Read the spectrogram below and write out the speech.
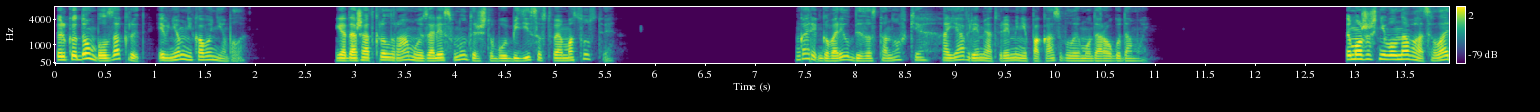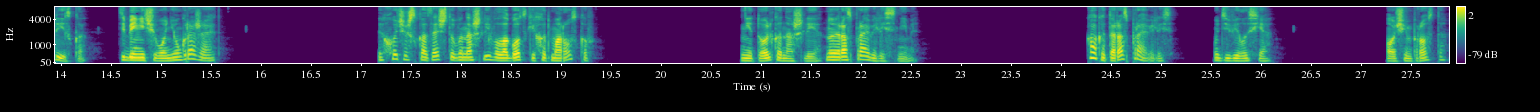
только дом был закрыт, и в нем никого не было. Я даже открыл раму и залез внутрь, чтобы убедиться в твоем отсутствии. Гарик говорил без остановки, а я время от времени показывала ему дорогу домой. Ты можешь не волноваться, Лариска. Тебе ничего не угрожает. Ты хочешь сказать, что вы нашли вологодских отморозков? Не только нашли, но и расправились с ними. Как это расправились? Удивилась я. Очень просто.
